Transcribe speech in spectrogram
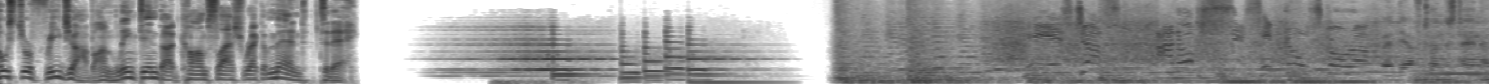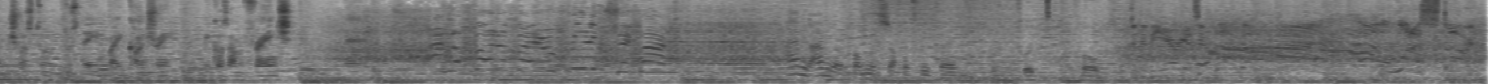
Post your free job on linkedin.com slash recommend today. He is just an obsessive goal scorer. But they have to understand I chose to, to stay in my country because I'm French. And And the Bernabeu blinks it back. I haven't, I haven't got a problem with soccer, to be fair. football. Start!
